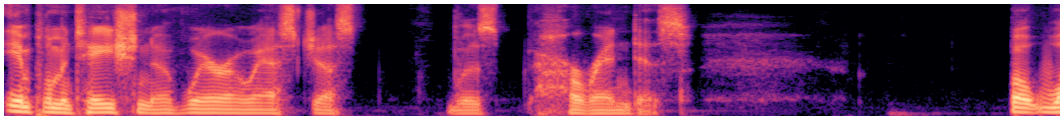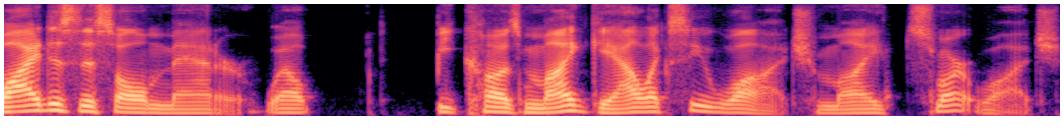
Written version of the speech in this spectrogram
implementation of Wear OS just was horrendous. But why does this all matter? Well, because my Galaxy Watch, my smartwatch,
